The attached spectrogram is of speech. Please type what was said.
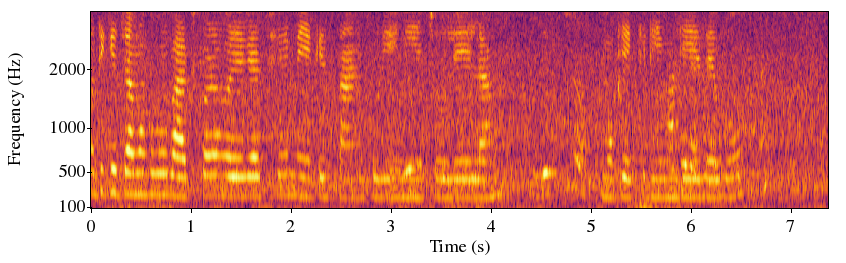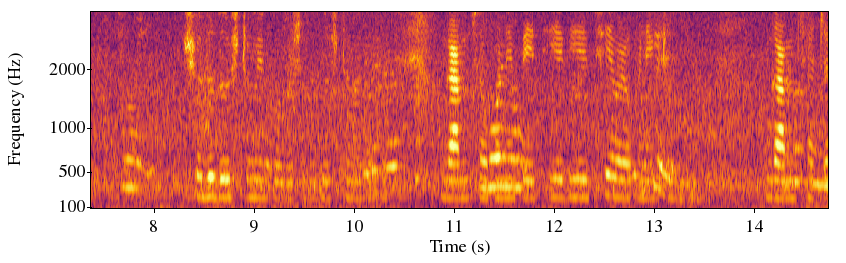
ওদিকে জামা কাপড় ভাজ করা হয়ে গেছে। মেয়েকে স্নান করিয়ে নিয়ে চলে এলাম। মুখে ক্রিম দিয়ে দেব। শুধু দুষ্টুমি করবে, শুধু দুষ্টুমি করবে। গামছা ওখানে পেঁচিয়ে দিয়েছি, এবার ওখানে একটু গামছাটা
